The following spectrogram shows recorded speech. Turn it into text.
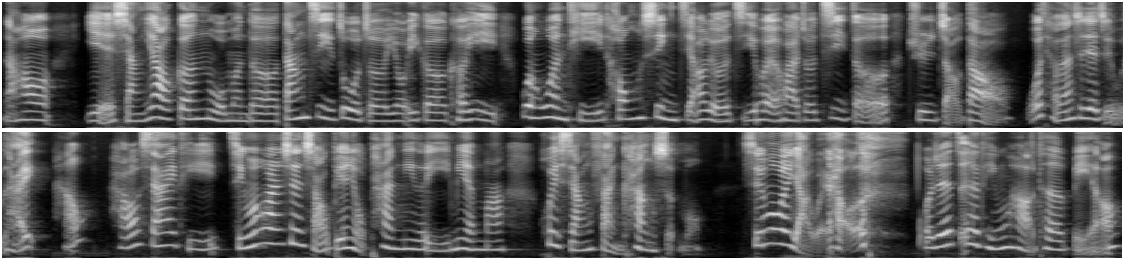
然后也想要跟我们的当季作者有一个可以问问题、通信交流的机会的话，就记得去找到我挑战世界级舞台。好好，下一题，请问换日线小编有叛逆的一面吗？会想反抗什么？先问问雅维好了。我觉得这个题目好特别哦，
